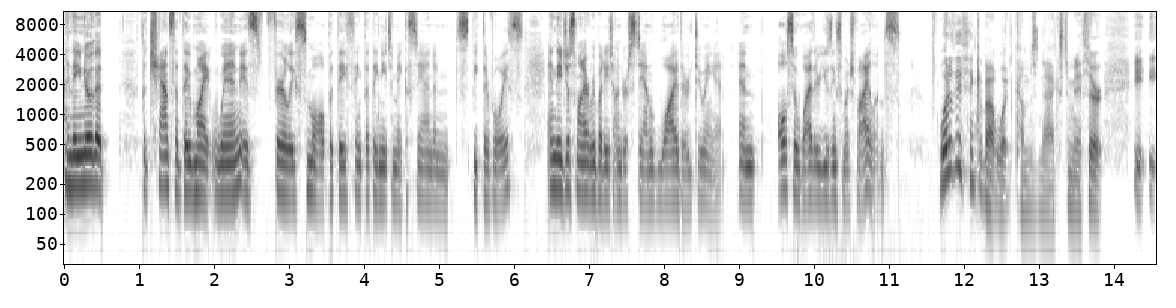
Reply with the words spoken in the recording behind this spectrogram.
And they know that the chance that they might win is fairly small, but they think that they need to make a stand and speak their voice. And they just want everybody to understand why they're doing it and also why they're using so much violence. What do they think about what comes next i mean if they're i i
